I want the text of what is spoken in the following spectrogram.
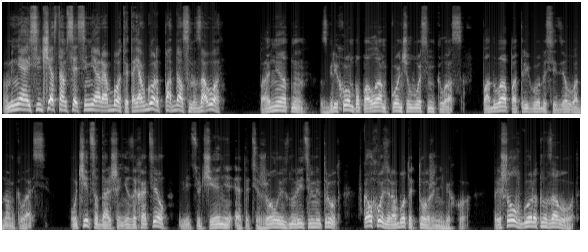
У меня и сейчас там вся семья работает, а я в город подался на завод. Понятно. С грехом пополам кончил восемь классов. По два, по три года сидел в одном классе. Учиться дальше не захотел, ведь учение — это тяжелый изнурительный труд. В колхозе работать тоже нелегко. Пришел в город на завод,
